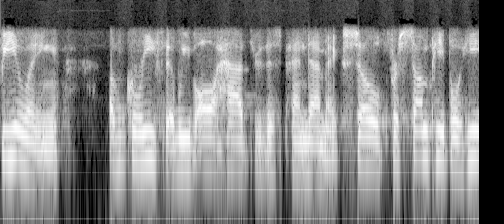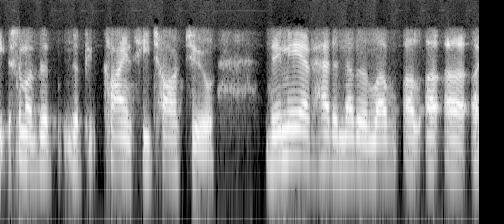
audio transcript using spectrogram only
feeling of grief that we've all had through this pandemic. So for some people, he some of the the clients he talked to, they may have had another love a, a, a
